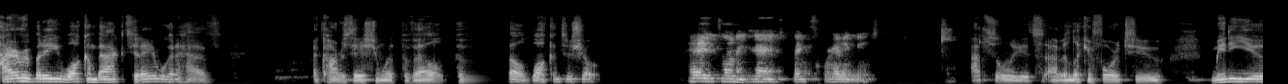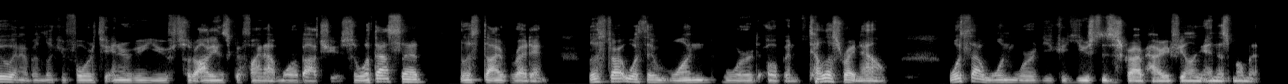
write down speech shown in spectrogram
Hi, everybody. Welcome back. Today, we're going to have a conversation with Pavel. Pavel, welcome to the show. Hey, Tony. Hey, thanks for having me. Absolutely. It's I've been looking forward to meeting you, and I've been looking forward to interviewing you so the audience could find out more about you. So, with that said, let's dive right in. Let's start with a one-word open. Tell us right now, what's that one word you could use to describe how you're feeling in this moment?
